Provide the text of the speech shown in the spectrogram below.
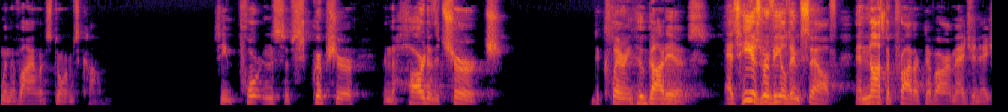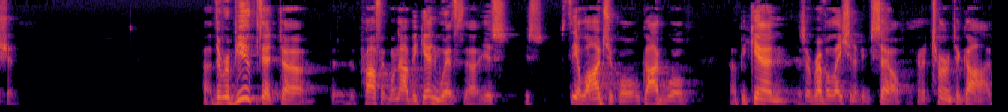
when the violent storms come. It's the importance of Scripture in the heart of the church declaring who God is as He has revealed Himself and not the product of our imagination. Uh, the rebuke that uh, the prophet will now begin with uh, is, is theological. God will uh, begin as a revelation of himself. We're going to turn to God.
